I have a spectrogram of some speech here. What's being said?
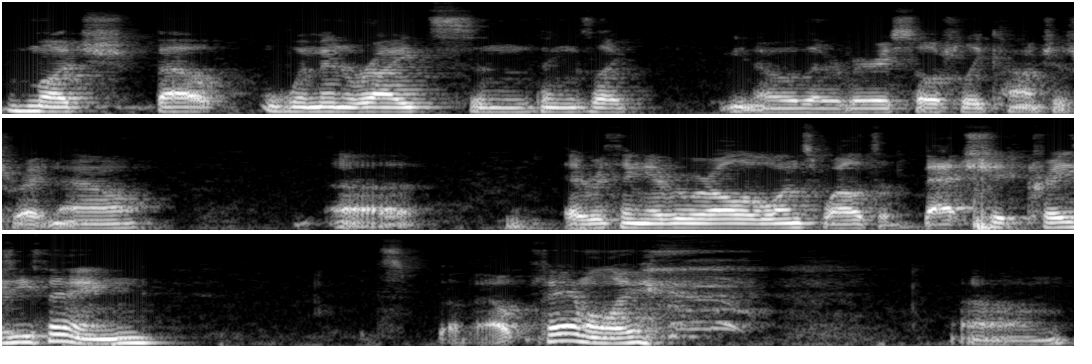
much about women rights and things like you know that are very socially conscious right now. Uh, everything, everywhere, all at once. While it's a batshit crazy thing, it's about family. um,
